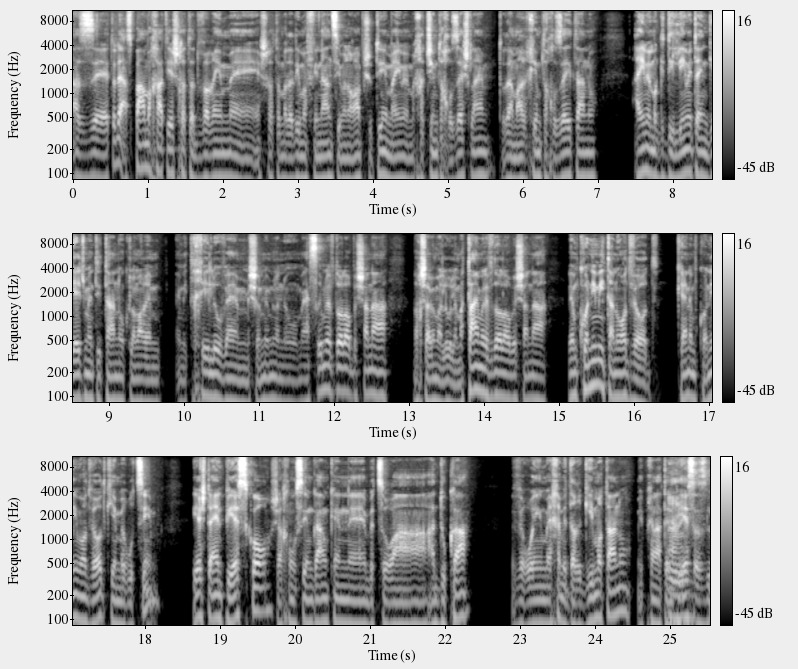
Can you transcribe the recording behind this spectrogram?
אז אה, אתה יודע, אז פעם אחת יש לך את הדברים, אה, יש לך את המדדים הפיננסיים הנורא פשוטים, האם הם מחדשים את החוזה שלהם, אתה יודע, מעריכים את החוזה איתנו, האם הם מגדילים את ה-engagement איתנו, כלומר הם, הם התחילו והם משלמים לנו 120 אלף דולר בשנה, ועכשיו הם עלו ל-200 אלף דולר בשנה, והם קונים מאיתנו עוד ועוד, כן, הם קונים עוד ועוד כי הם מרוצים. יש את ה-NPS score, שאנחנו עושים גם כן אה, בצורה אדוקה, ורואים איך הם מדרגים אותנו, מבחינת אה. NPS, אז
